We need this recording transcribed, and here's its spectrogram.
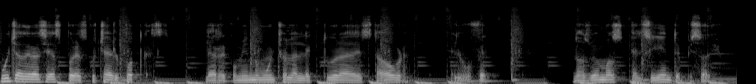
Muchas gracias por escuchar el podcast. Les recomiendo mucho la lectura de esta obra, El Buffet. Nos vemos el siguiente episodio.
